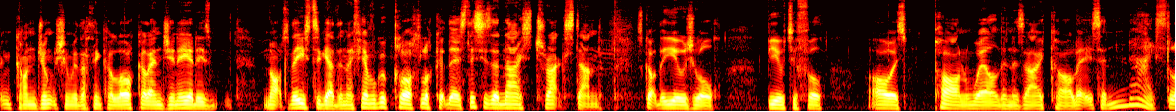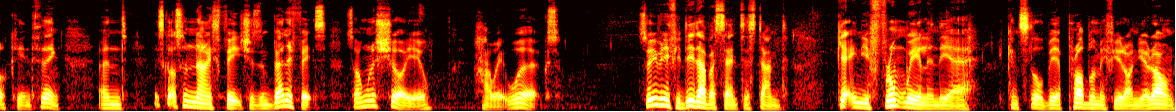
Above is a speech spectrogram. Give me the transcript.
in conjunction with I think a local engineer he's knocked these together and if you have a good close look at this this is a nice track stand it's got the usual beautiful always porn welding as I call it. It's a nice looking thing and it's got some nice features and benefits. So I'm going to show you how it works. So even if you did have a centre stand, getting your front wheel in the air can still be a problem if you're on your own.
